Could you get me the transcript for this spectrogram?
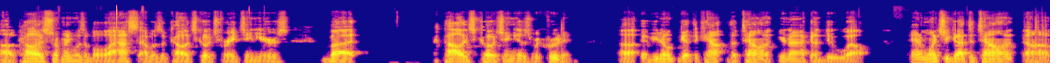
Uh, college swimming was a blast. I was a college coach for 18 years, but college coaching is recruiting. Uh, if you don't get the count, the talent, you're not going to do well. And once you got the talent, uh,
